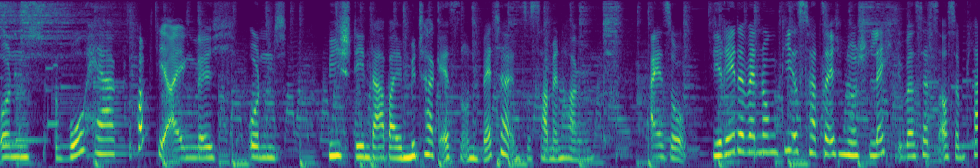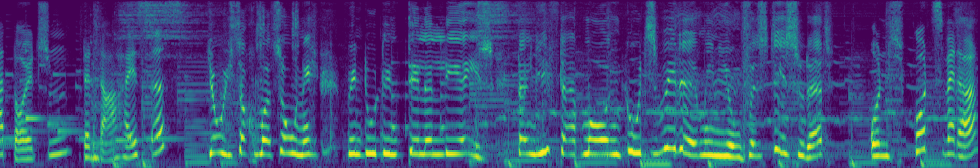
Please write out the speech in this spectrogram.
Und woher kommt die eigentlich? Und wie stehen dabei Mittagessen und Wetter in Zusammenhang? Also, die Redewendung, die ist tatsächlich nur schlecht übersetzt aus dem Plattdeutschen, denn da heißt es. Jo, ich sag mal so, nicht? Wenn du den Teller leer isst, dann gibt ab morgen gutes Wetter, mein Jung. Verstehst du das? Und gutes Wetter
